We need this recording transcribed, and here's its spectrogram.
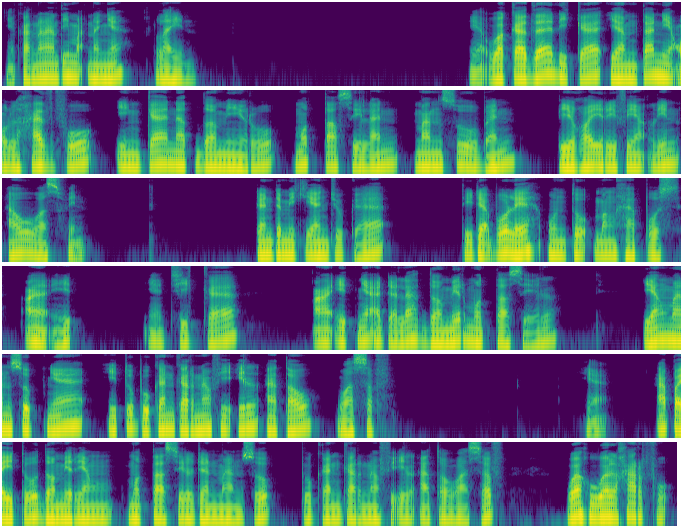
Ya karena nanti maknanya lain. Ya wa kadzalika yamtani'ul hadzfu in kanat dhamiru muttasilan mansuban bi ghairi fi'lin aw wasfin. Dan demikian juga tidak boleh untuk menghapus aid ya jika aidnya adalah dhamir muttasil yang mansubnya itu bukan karena fi'il atau wasf. Ya. Apa itu dhamir yang muttasil dan mansub? bukan karena fiil atau wasaf, wa huwal harfu,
